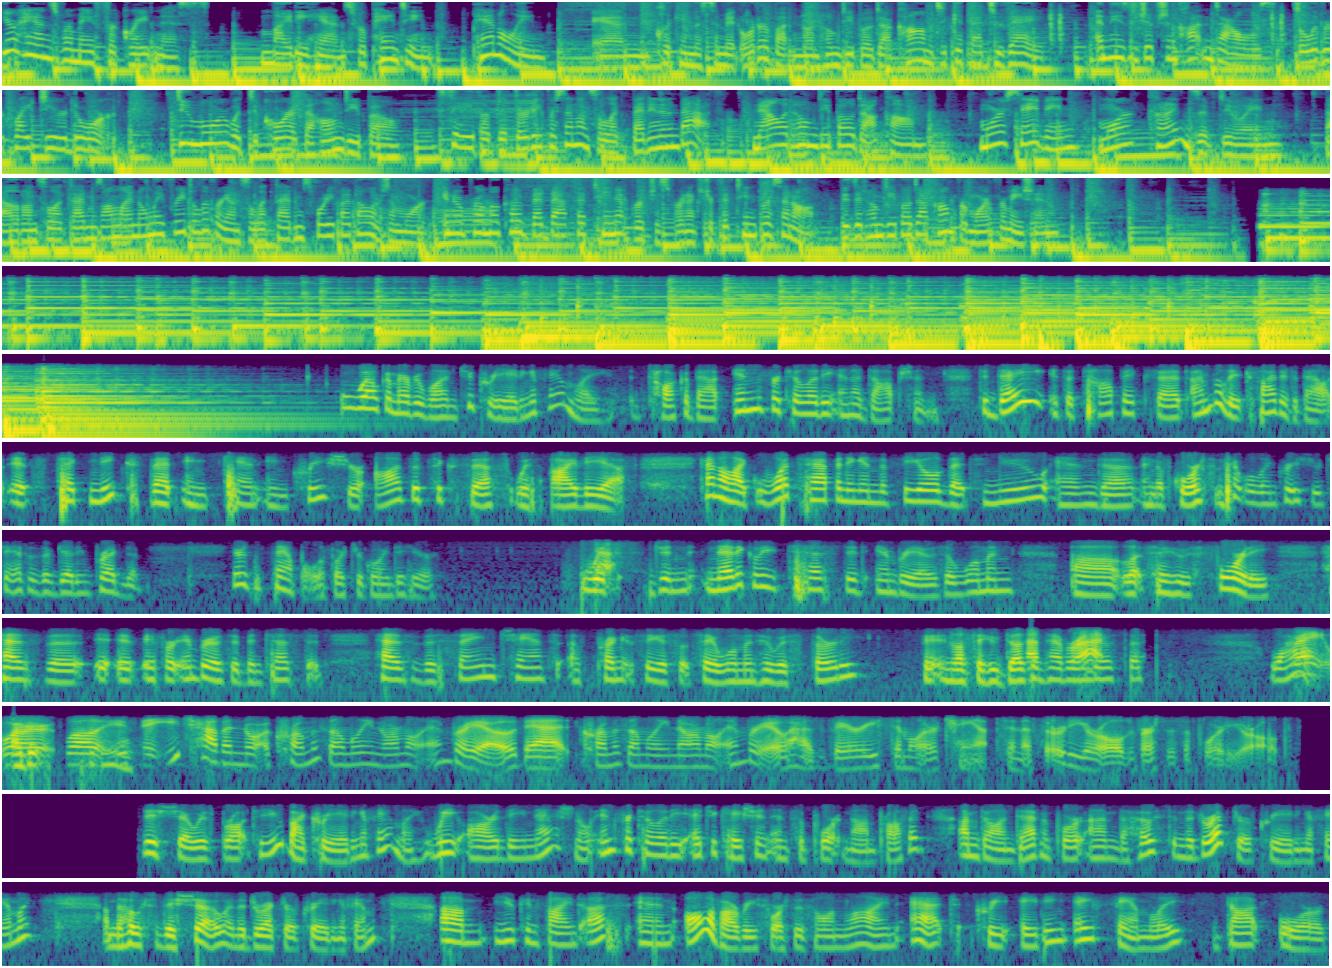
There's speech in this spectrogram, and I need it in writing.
Your hands were made for greatness. Mighty hands for painting, paneling, and clicking the submit order button on HomeDepot.com to get that duvet. And these Egyptian cotton towels delivered right to your door. Do more with decor at the Home Depot. Save up to 30% on select bedding and bath. Now at HomeDepot.com. More saving, more kinds of doing. Valid on select items online only. Free delivery on select items $45 or more. Enter promo code BEDBATH15 at purchase for an extra 15% off. Visit HomeDepot.com for more information. Welcome, everyone, to Creating a Family. Talk about infertility and adoption. Today, it's a topic that I'm really excited about. It's techniques that in, can increase your odds of success with IVF. Kind of like what's happening in the field that's new, and uh, and of course, that will increase your chances of getting pregnant. Here's a sample of what you're going to hear. With genetically tested embryos, a woman, uh, let's say who's 40, has the if, if her embryos have been tested has the same chance of pregnancy as, let's say, a woman who is 30, and let's say who doesn't That's have her correct. embryos tested? Wow. Right. Or get- well, if they each have a, nor- a chromosomally normal embryo, that chromosomally normal embryo has very similar chance in a 30-year-old versus a 40-year-old. This show is brought to you by Creating a Family. We are the national infertility education and support nonprofit. I'm Dawn Davenport. I'm the host and the director of Creating a Family. I'm the host of this show and the director of Creating a Family. Um, you can find us and all of our resources online at creatingafamily.org.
